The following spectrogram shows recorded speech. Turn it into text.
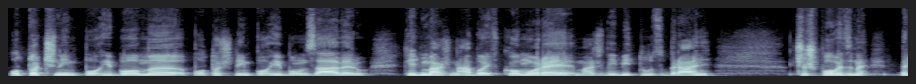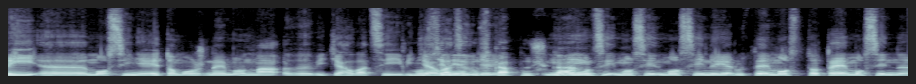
otočným pohybom, potočným pohybom záveru. Keď máš náboj v komore, máš vybitú zbraň, Čož povedzme, pri e, Mosine je to možné, on má e, vyťahovací... vyťahovací Mosin je ruská puška? Mosin, Mosin, Mosin je, to je, toto je Mosin e,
